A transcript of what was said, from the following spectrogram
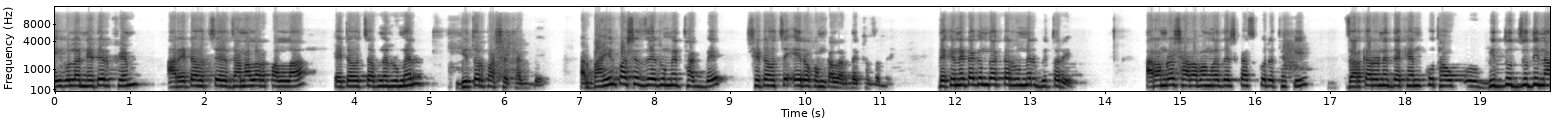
এইগুলা নেটের ফ্রেম আর এটা হচ্ছে জানালার পাল্লা, এটা হচ্ছে আপনার রুমের ভিতর পাশে থাকবে। আর বাহির পাশে যে রুমের থাকবে, সেটা হচ্ছে এরকম কালার দেখা যাবে। দেখেন, এটা কিন্তু একটা রুমের ভিতরে। আর আমরা সারা বাংলাদেশ কাজ করে থাকি, যার কারণে দেখেন কোথাও বিদ্যুৎ যদি না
